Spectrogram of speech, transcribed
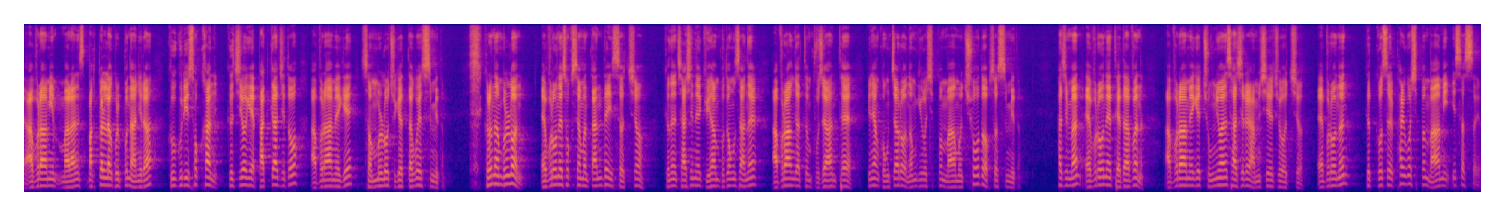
아브라함이 말한 막벨라 굴뿐 아니라 그 굴이 속한 그 지역의 밭까지도 아브라함에게 선물로 주겠다고 했습니다. 그러나 물론 에브론의 속셈은 딴 데 있었죠. 그는 자신의 귀한 부동산을 아브라함 같은 부자한테 그냥 공짜로 넘기고 싶은 마음은 추호도 없었습니다. 하지만 에브론의 대답은 아브라함에게 중요한 사실을 암시해 주었죠. 에브론은 그곳을 팔고 싶은 마음이 있었어요.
